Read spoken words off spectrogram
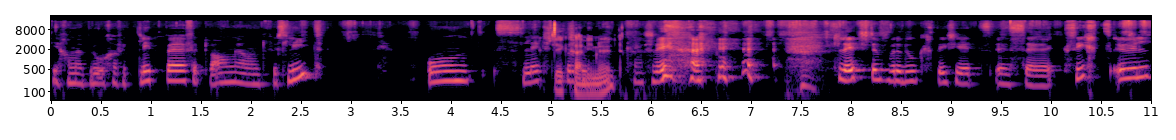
Die kann man brauchen für die Lippen, für die Wangen und fürs Lid. Und das letzte die kenne ich nicht. Kennst du nicht? das letzte Produkt ist jetzt ein äh, Gesichtsöl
